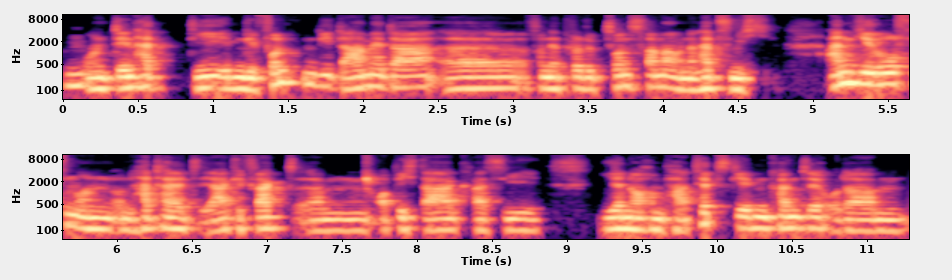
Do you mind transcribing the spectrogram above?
Mhm. Und den hat die eben gefunden, die Dame da von der Produktionsfirma. Und dann hat sie mich angerufen und, und hat halt ja gefragt, ähm, ob ich da quasi ihr noch ein paar Tipps geben könnte oder ähm,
